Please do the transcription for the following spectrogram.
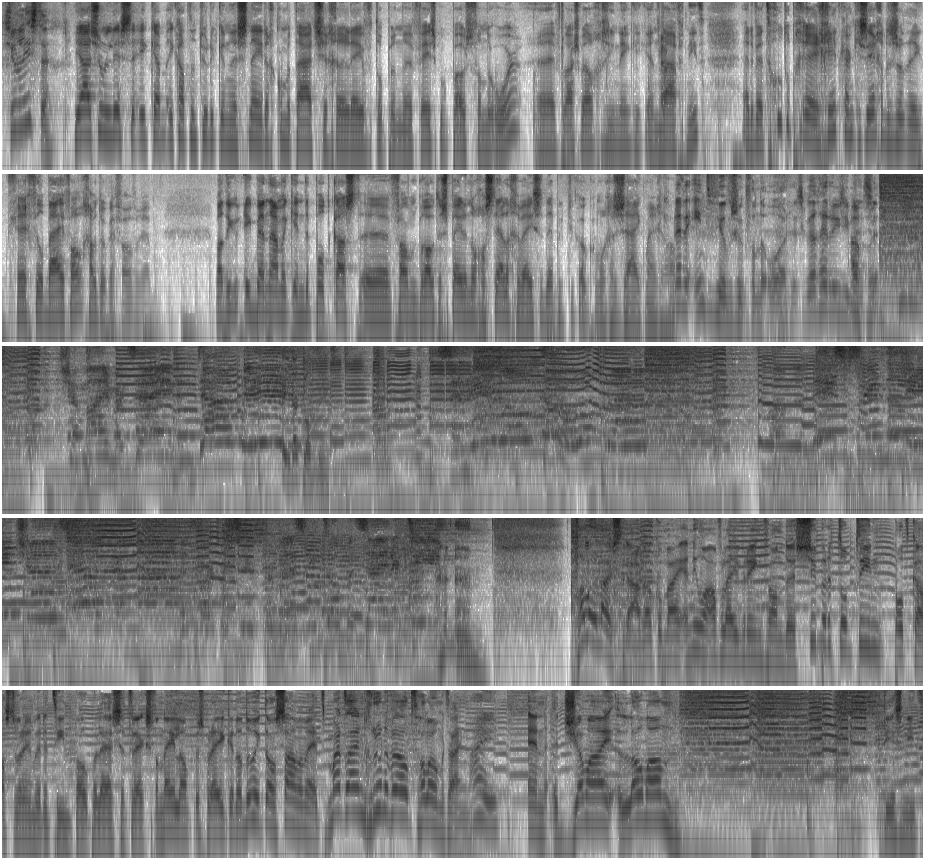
Journalisten. Ja, journalisten. Ik, heb, ik had natuurlijk een eh, snedig commentaartje geleverd op een eh, Facebook-post van de Oor. Eh, heeft Lars wel gezien, denk ik, en David niet. En er werd goed op gereageerd, kan ik je zeggen. Dus ik kreeg veel bijval. Gaan we het ook even over hebben. Want ik, ik ben namelijk in de podcast eh, van Brood en Spelen nogal stellig geweest. Daar heb ik natuurlijk ook allemaal gezeik mee gehad. Net een interviewverzoek van de oor, dus ik wil geen ruzie Oh, met ze. Jamai, Martijn en David Nee, dat klopt niet. Hallo luisteraar, welkom bij een nieuwe aflevering van de Super Top 10 podcast waarin we de 10 populairste tracks van Nederland bespreken. Dat doe ik dan samen met Martijn Groeneveld. Hallo Martijn. Hi. En Jamai Lohman. Die is er niet.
